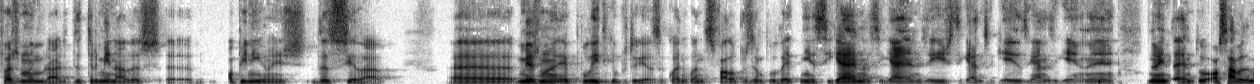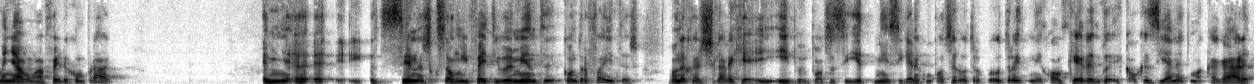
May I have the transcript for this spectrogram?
faz-me lembrar determinadas uh, opiniões da sociedade, uh, mesmo a política portuguesa, quando, quando se fala, por exemplo, da etnia cigana, ciganos, isto, ciganos aqui, ciganos aqui. Né? No entanto, ao sábado de manhã vão à feira comprar a minha, a, a, cenas que são efetivamente contrafeitas. Onde eu quero chegar aqui é, e, e pode ser etnia cigana, como pode ser outra, outra etnia qualquer, caucasiana é-te-me a cagar.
